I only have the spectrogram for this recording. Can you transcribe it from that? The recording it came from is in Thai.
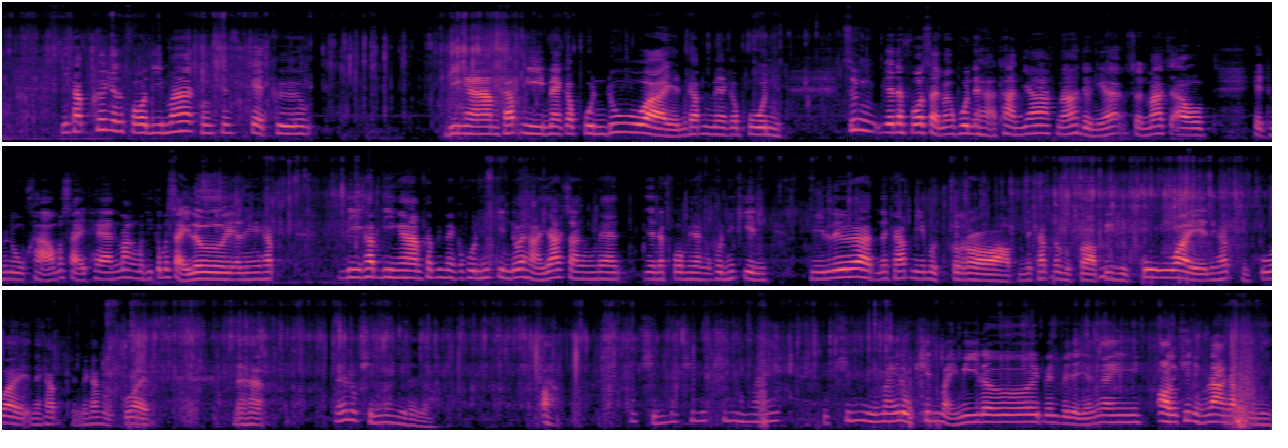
นี่ครับเครื่องเย็นตาโฟดีมากคุณสังเกตคือ ดีงามครับมีแมงกะพรุนด้วยเห็นไหมครับมีแมงกะพรุนซึ่งเย็นตาโฟใส่แมงกะพรุนเนี่ยหาทานยากนะ เดี๋ยวนี้ส่วนมากจะเอาเห็ดหนูขาวมาใส่แทนมั่งบางทีก็ไม่ใส่เลยอะไรเงี้ยครับ ดีครับดีงามครับมีแมงกะพรุนให้กินด้วยหายากจังแมนเยนาโฟมีแมงกะพรุนให้กิน มีเลือดนะครับ มีหมึกกรอบนะครับหมึกกรอบมีหือกล้วยนะครับหือกล้วยนะครับเห็นไหมครับหือกล้วยนะฮะเอ๊ะลูกชิ้นไม่มีเลยเหรออ๋อลูกชิ้นลูกชิ้นลูกชิ้นมีไหมลูกชิ้นมีไหมลูกชิ้นใหม่มีเลย เป็นไปได้ยังไงอ๋อลูกชิ้นอยู่ข้างล่างครับมี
